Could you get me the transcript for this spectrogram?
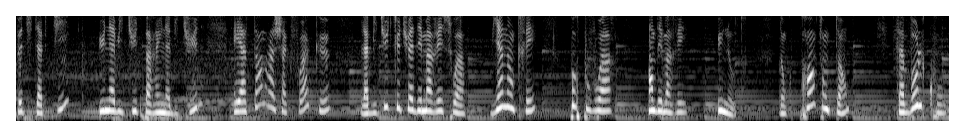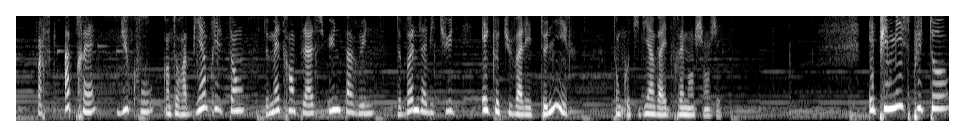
petit à petit, une habitude par une habitude, et attendre à chaque fois que l'habitude que tu as démarrée soit bien ancrée pour pouvoir en démarrer une autre. Donc prends ton temps, ça vaut le coup, parce qu'après, du coup, quand tu auras bien pris le temps de mettre en place une par une de bonnes habitudes et que tu vas les tenir, ton quotidien va être vraiment changé. Et puis mise plutôt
